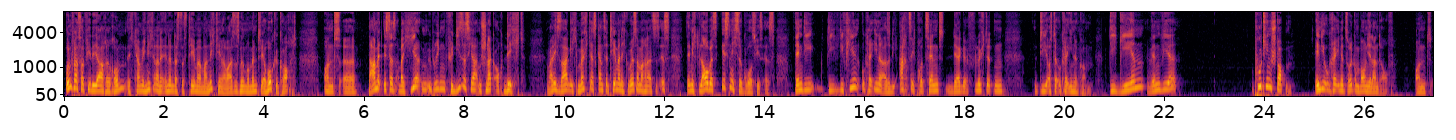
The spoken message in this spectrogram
unfassbar viele Jahre rum. Ich kann mich nicht daran erinnern, dass das Thema mal nicht Thema war. Es ist nur im Moment sehr hochgekocht. Und äh, damit ist das aber hier im Übrigen für dieses Jahr im Schnack auch dicht. Weil ich sage, ich möchte das ganze Thema nicht größer machen, als es ist. Denn ich glaube, es ist nicht so groß, wie es ist. Denn die, die, die vielen Ukrainer, also die 80 Prozent der Geflüchteten, die aus der Ukraine kommen, die gehen, wenn wir Putin stoppen, in die Ukraine zurück und bauen ihr Land auf. Und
